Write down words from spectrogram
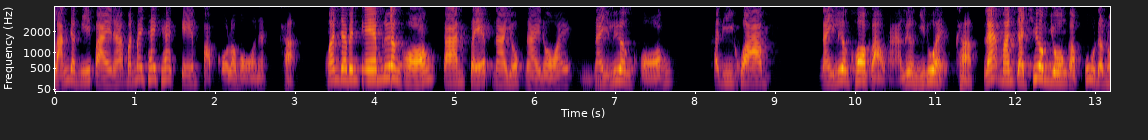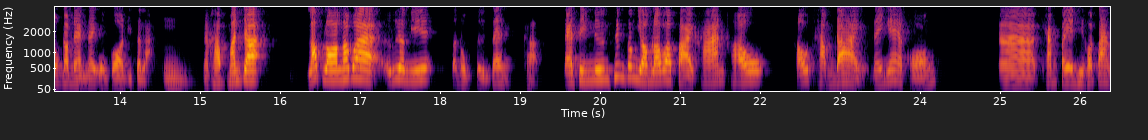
หลังจากนี้ไปนะ มันไม่ใช่แค่เกมปรับคอรมอนะครับมันจะเป็นเกมเรื่องของการเซฟนายกนายน้อยอืมในเรื่องของคดีความ ในเรื่องข้อกล่าวหาเรื่องนี้ด้วย ครับ และมันจะเชื่อมโยงกับผู้ดำรงตำแหน่งในองค์กรอิสระอืมนะครับ มันจะรับรองครับว่าเรื่องนี้สนุกตื่นเต้น ครับ แต่สิ่งหนึ่งซึ่งต้องยอมรับว่าฝ่ายค้านเขาเขาทำได้ในแง่ของอ่าแคมเปญที่เขาตั้ง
